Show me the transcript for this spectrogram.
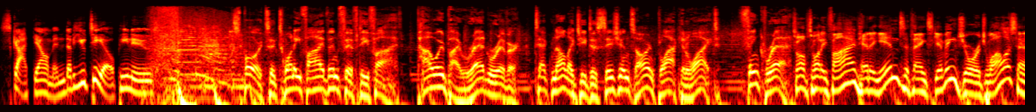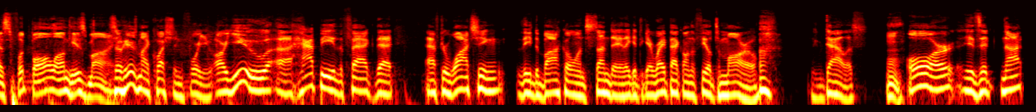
Scott Gelman, WTOP News. Sports at 25 and 55. Powered by Red River. Technology decisions aren't black and white. Think red. 1225, heading into Thanksgiving, George Wallace has football on his mind. So here's my question for you. Are you uh, happy the fact that after watching the debacle on Sunday, they get to get right back on the field tomorrow, Dallas? Hmm. Or is it not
